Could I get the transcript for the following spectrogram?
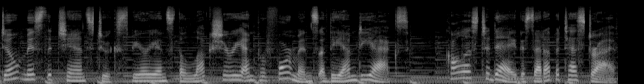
Don't miss the chance to experience the luxury and performance of the MDX. Call us today to set up a test drive.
